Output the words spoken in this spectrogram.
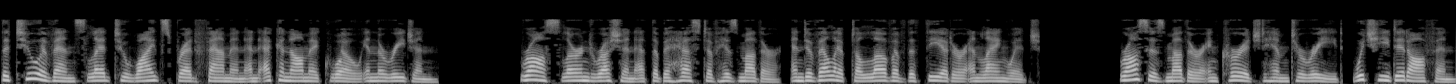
The two events led to widespread famine and economic woe in the region. Ross learned Russian at the behest of his mother, and developed a love of the theatre and language. Ross's mother encouraged him to read, which he did often,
